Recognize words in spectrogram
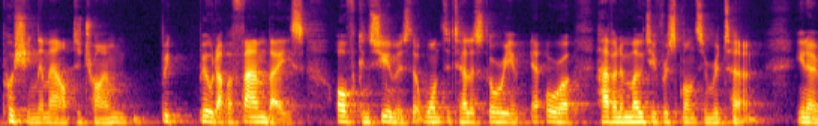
pushing them out to try and build up a fan base of consumers that want to tell a story or have an emotive response in return. You know,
